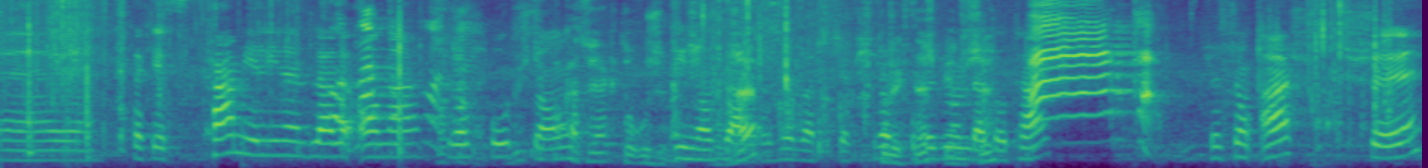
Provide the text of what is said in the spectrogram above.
e, takie skamieliny dla Leona. W środku są jak to używać, dinozaury. Zobaczcie, w Który środku chcesz, wygląda pierwszy? to tak, że są aż trzy,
